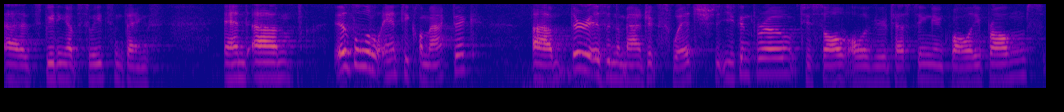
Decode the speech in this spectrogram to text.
uh, speeding up suites and things. And um, it was a little anticlimactic. Um, there isn't a magic switch that you can throw to solve all of your testing and quality problems.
